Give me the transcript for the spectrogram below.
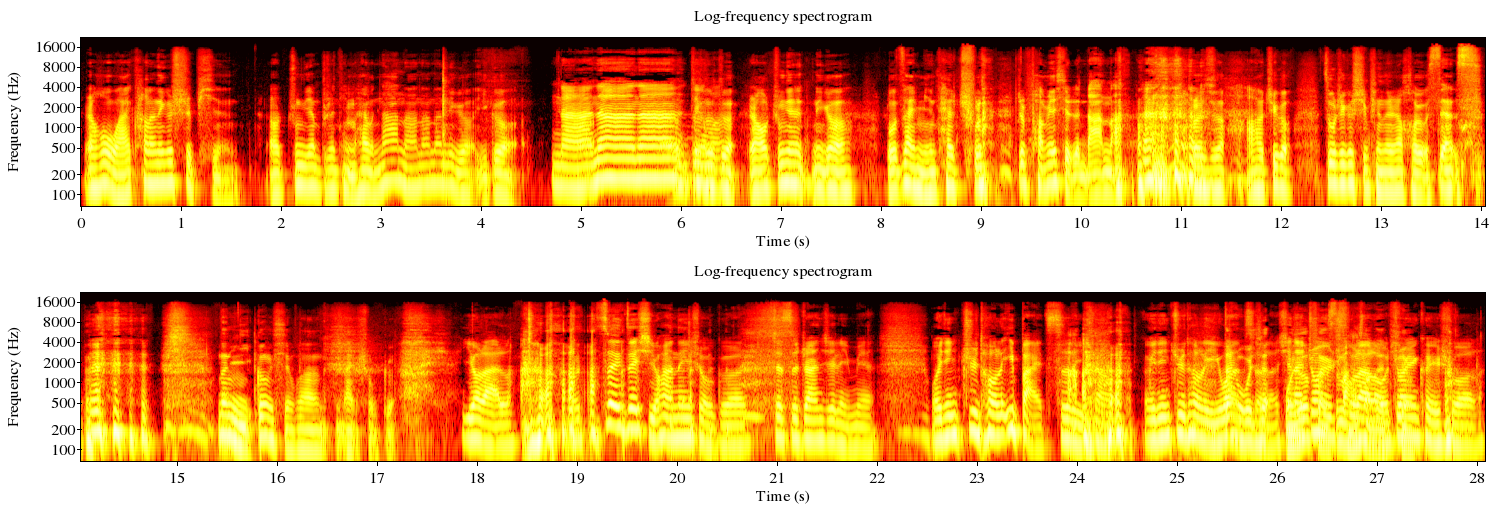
然后我还看了那个视频，然后中间不是你们还有那那那那那个一个，那那那呃对对这个对，然后中间那个罗在民他出来，这旁边写着娜娜，我就觉得啊，这个做这个视频的人好有 sense。那你更喜欢哪首歌？又来了，我最最喜欢的一首歌，这次专辑里面，我已经剧透了一百次以上，我已经剧透了一万次了，现在终于出来了，我终于可以说了，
